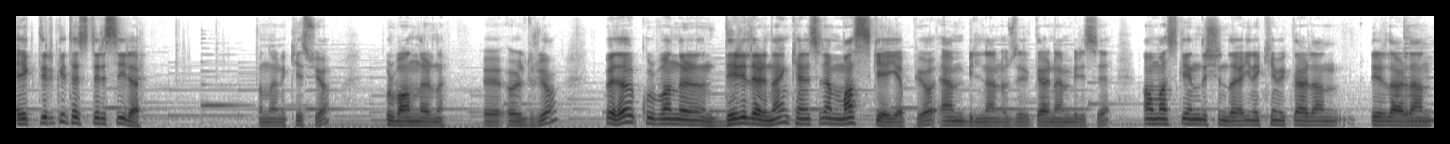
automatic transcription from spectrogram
Elektrikli testeresiyle kurbanlarını kesiyor. Kurbanlarını öldürüyor. Ve de kurbanlarının derilerinden kendisine maske yapıyor. En bilinen özelliklerinden birisi. Ama maskenin dışında yine kemiklerden, derilerden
